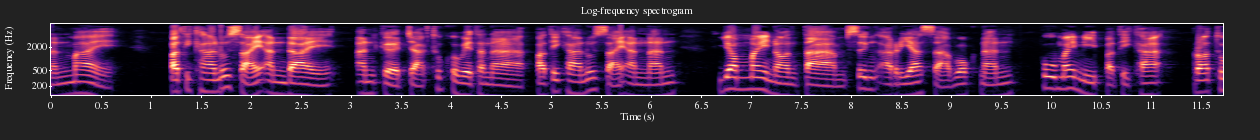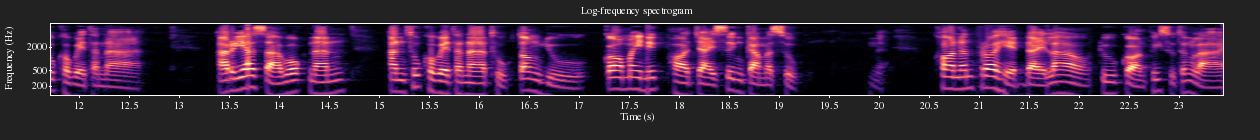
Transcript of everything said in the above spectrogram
นั้นไม่ ปฏิคานุสัยอันใดอันเกิดจากทุกขเวทนา ปฏิคานุสัยอันนั้น ย่อมไม่นอนตาม ซึ่งอริยสาวกนั้น ผู้ไม่มีปฏิฆะเพราะทุกขเวทนา อริยสาวกนั้น อันทุกขเวทนาถูกต้องอยู่ ก็ไม่นึกพอใจซึ่งกรรมสุข ข้อนั้นเพราะเหตุใดเล่าดูก่อนภิกษุทั้งหลาย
